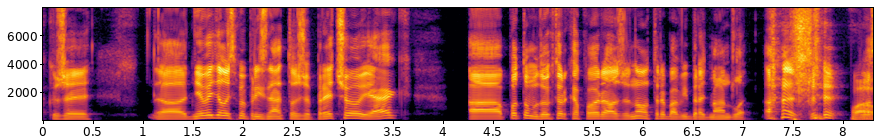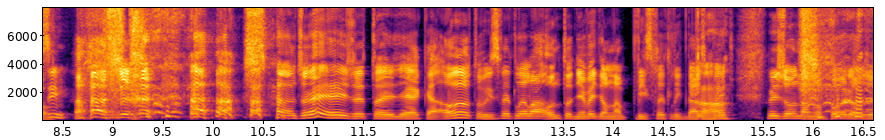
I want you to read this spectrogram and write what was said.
akože uh, nevedeli sme prísť na to, že prečo, jak. A potom mu doktorka povedala, že no, treba vybrať mandle. Wow. Prosím? Že, hej, že to je nejaká... A ona to vysvetlila, on to nevedel nám vysvetliť naspäť. Vieš, že on nám povedal, že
